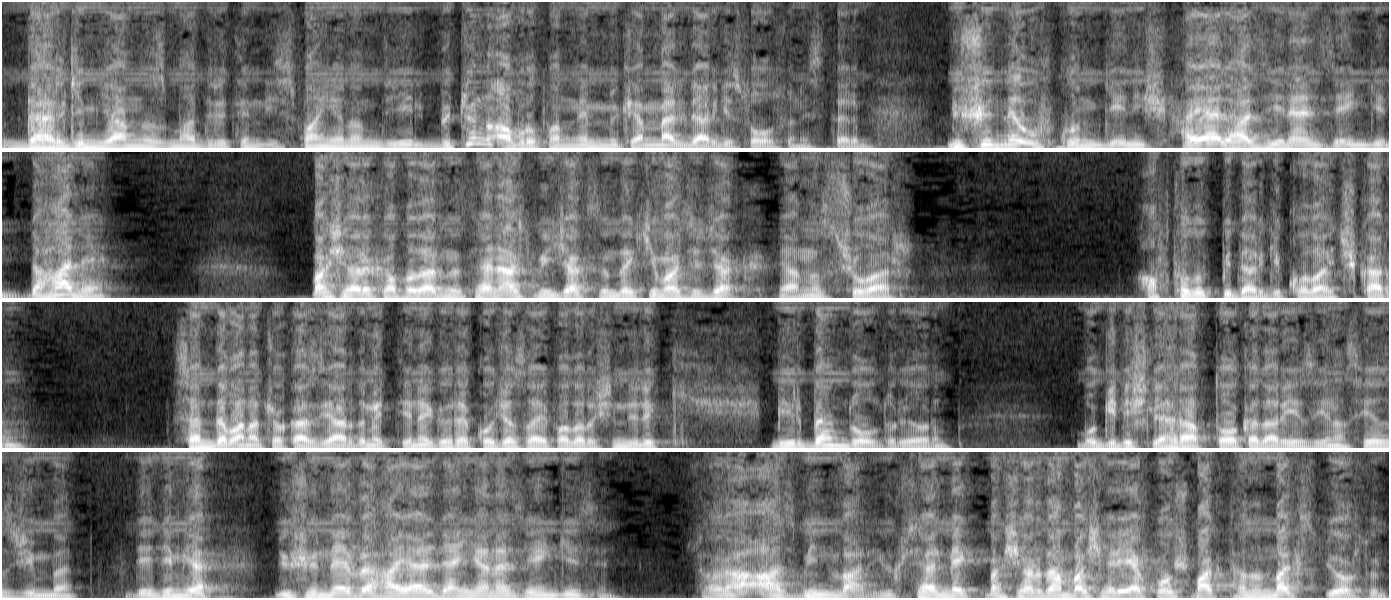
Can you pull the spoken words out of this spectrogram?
Dergim yalnız Madrid'in, İspanya'nın değil, bütün Avrupa'nın en mükemmel dergisi olsun isterim. Düşünme ufkun geniş, hayal hazinen zengin. Daha ne? Başarı kapılarını sen açmayacaksın da kim açacak? Yalnız şu var. Haftalık bir dergi kolay çıkar mı? Sen de bana çok az yardım ettiğine göre koca sayfaları şimdilik bir ben dolduruyorum. Bu gidişle her hafta o kadar yazıyı nasıl yazacağım ben? Dedim ya, düşünme ve hayalden yana zenginsin. Sonra azmin var, yükselmek, başarıdan başarıya koşmak, tanınmak istiyorsun.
